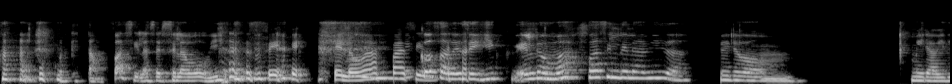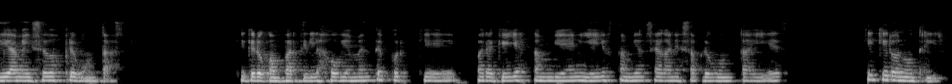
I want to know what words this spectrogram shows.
porque es tan fácil hacerse la Bobby. sí, es lo más fácil. Cosa de seguir, es lo más fácil de la vida. Pero Mira, hoy día me hice dos preguntas que quiero compartirlas obviamente porque para que ellas también y ellos también se hagan esa pregunta y es, ¿qué quiero nutrir?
